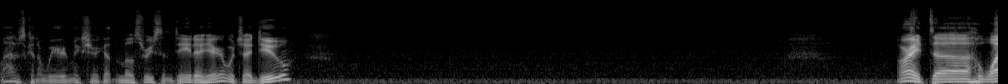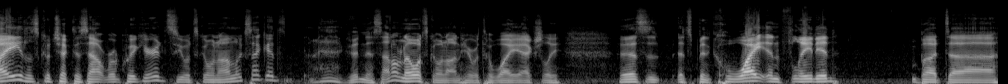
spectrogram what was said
That was kind of weird. Make sure I got the most recent data here, which I do. All right, uh, Hawaii. Let's go check this out real quick here and see what's going on. Looks like it's eh, goodness. I don't know what's going on here with Hawaii. Actually, this is it's been quite inflated, but uh,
